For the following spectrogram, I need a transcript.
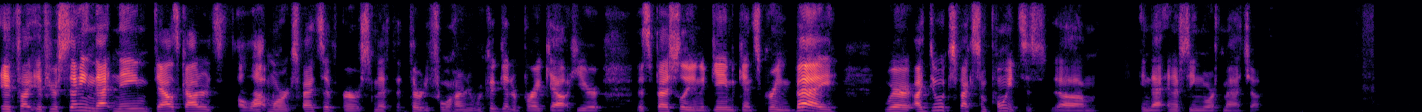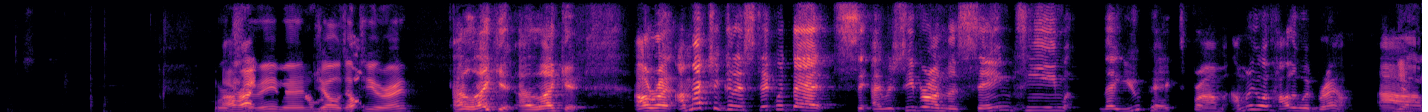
if I, if you're saying that name, Dallas Goedert's a lot more expensive. Irv Smith at 3,400. We could get a breakout here, especially in a game against Green Bay, where I do expect some points um, in that NFC North matchup. Works All right. for me, man. Joe, it's up to you, right? I like it. I like it. All right. I'm actually going to stick with that receiver on the same team that you picked from. I'm going to go with Hollywood Brown. Um, Yeah.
